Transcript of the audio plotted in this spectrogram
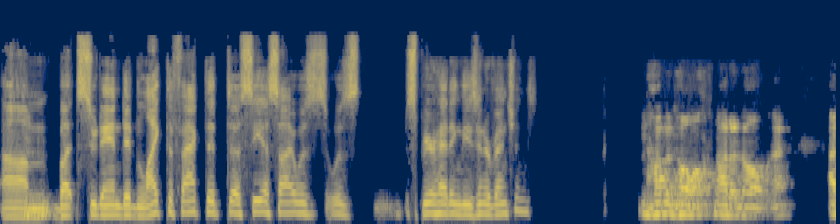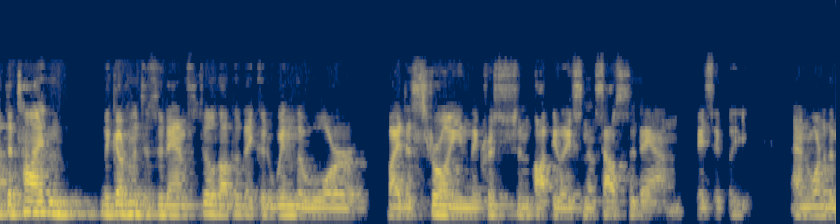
Um, But Sudan didn't like the fact that uh, CSI was was spearheading these interventions. Not at all. Not at all. At- At the time, the government of Sudan still thought that they could win the war by destroying the Christian population of South Sudan, basically. And one of the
